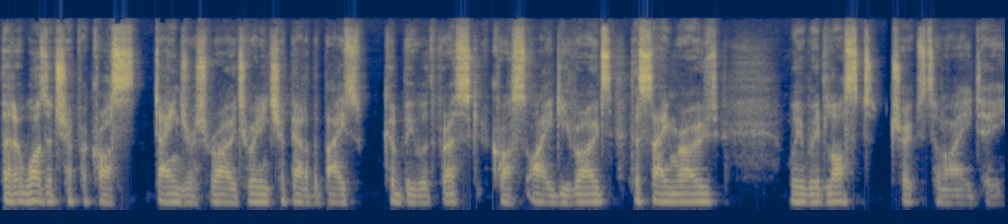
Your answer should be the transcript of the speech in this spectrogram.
But it was a trip across dangerous roads where any trip out of the base could be with risk across IED roads, the same road where we'd lost troops to an IED.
